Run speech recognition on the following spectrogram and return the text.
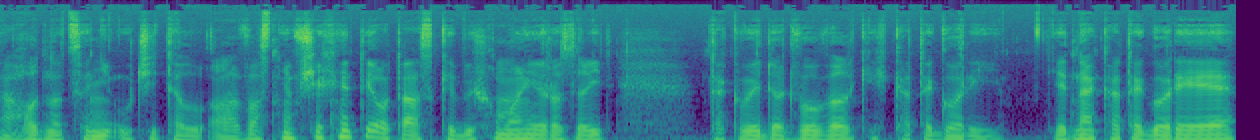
na hodnocení učitelů, ale vlastně všechny ty otázky bychom mohli rozdělit takové do dvou velkých kategorií. Jedna kategorie je,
